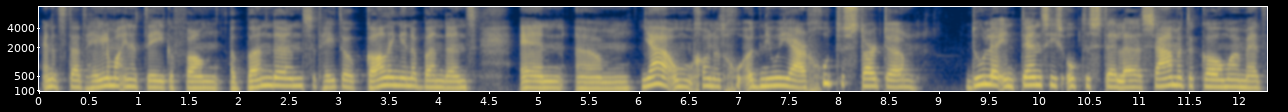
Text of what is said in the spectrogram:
En het staat helemaal in het teken van abundance. Het heet ook Calling in Abundance. En um, ja, om gewoon het nieuwe jaar goed te starten doelen, intenties op te stellen, samen te komen met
